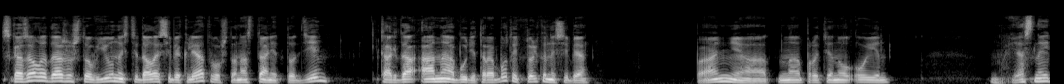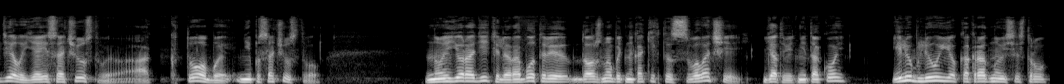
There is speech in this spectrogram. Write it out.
Сказала даже, что в юности дала себе клятву, что настанет тот день, когда она будет работать только на себя. «Понятно», — протянул Уин. «Ну, «Ясное дело, я ей сочувствую, а кто бы не посочувствовал. Но ее родители работали, должно быть, на каких-то сволочей. Я-то ведь не такой, и люблю ее, как родную сестру».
